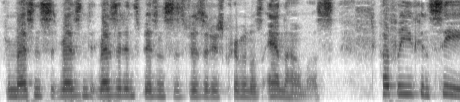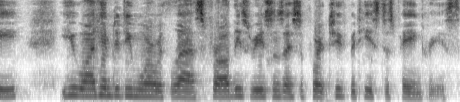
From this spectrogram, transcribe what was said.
from residents, resident, residents businesses, visitors, criminals, and the homeless. Hopefully you can see you want him to do more with less. For all these reasons, I support Chief Batista's pay increase.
